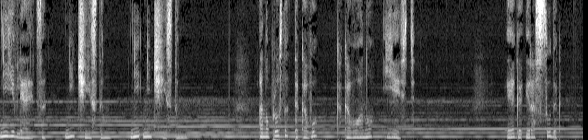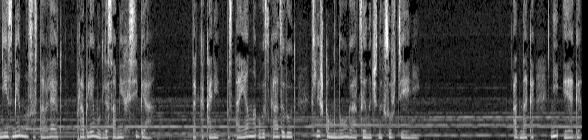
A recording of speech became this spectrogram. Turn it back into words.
не является ни чистым, ни нечистым оно просто таково, каково оно есть. Эго и рассудок неизменно составляют проблему для самих себя, так как они постоянно высказывают слишком много оценочных суждений. Однако ни эго,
